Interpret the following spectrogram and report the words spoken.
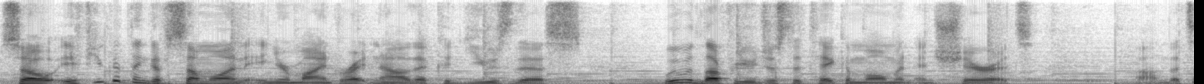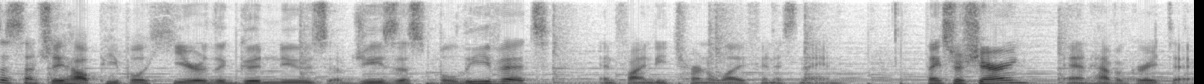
So if you could think of someone in your mind right now that could use this, we would love for you just to take a moment and share it. Um, that's essentially how people hear the good news of Jesus, believe it, and find eternal life in his name. Thanks for sharing, and have a great day.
